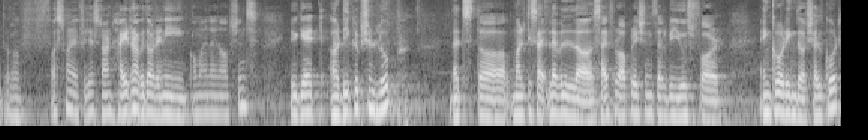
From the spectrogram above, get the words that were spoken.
The first one, if you just run Hydra without any command line options, you get a decryption loop. That's the multi-level uh, cipher operations that will be used for encoding the shellcode.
